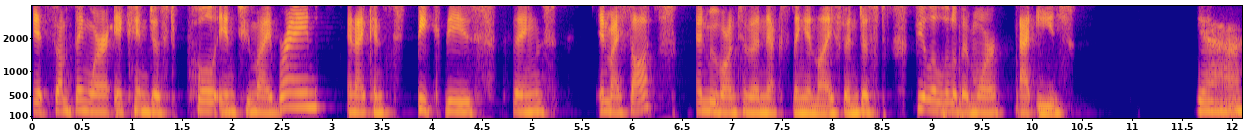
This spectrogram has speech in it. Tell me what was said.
it's something where it can just pull into my brain and I can speak these things in my thoughts and move on to the next thing in life and just feel a little bit more at ease. Yeah.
